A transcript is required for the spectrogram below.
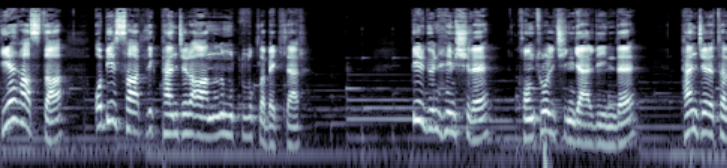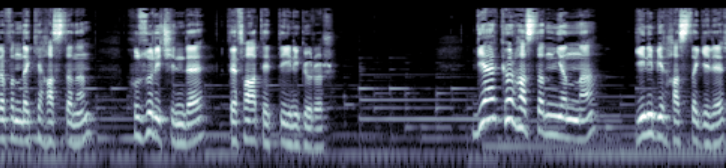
Diğer hasta o bir saatlik pencere anını mutlulukla bekler. Bir gün hemşire kontrol için geldiğinde pencere tarafındaki hastanın huzur içinde vefat ettiğini görür. Diğer kör hastanın yanına yeni bir hasta gelir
